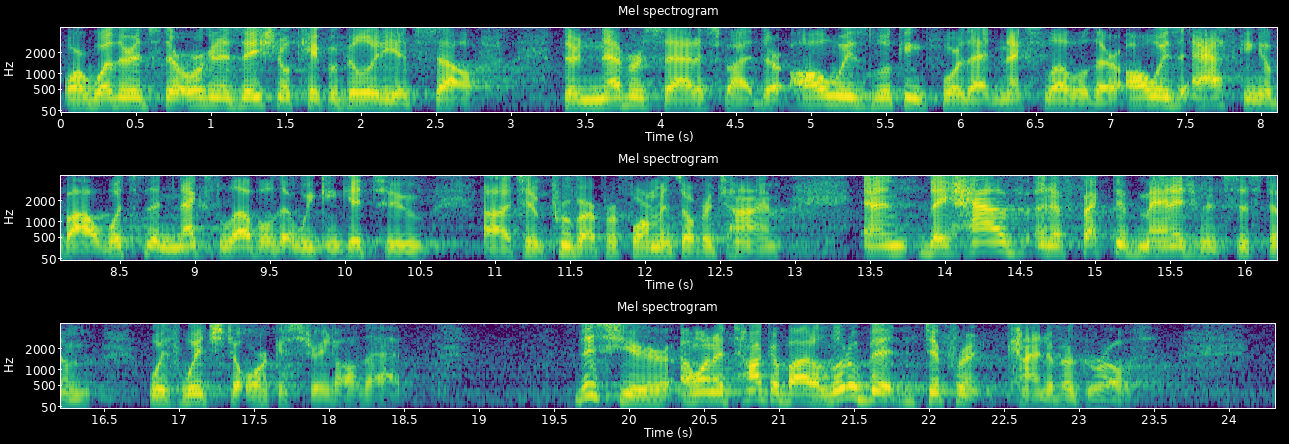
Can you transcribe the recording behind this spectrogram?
or whether it's their organizational capability itself. They're never satisfied. They're always looking for that next level. They're always asking about what's the next level that we can get to uh, to improve our performance over time. And they have an effective management system with which to orchestrate all that. This year, I want to talk about a little bit different kind of a growth.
